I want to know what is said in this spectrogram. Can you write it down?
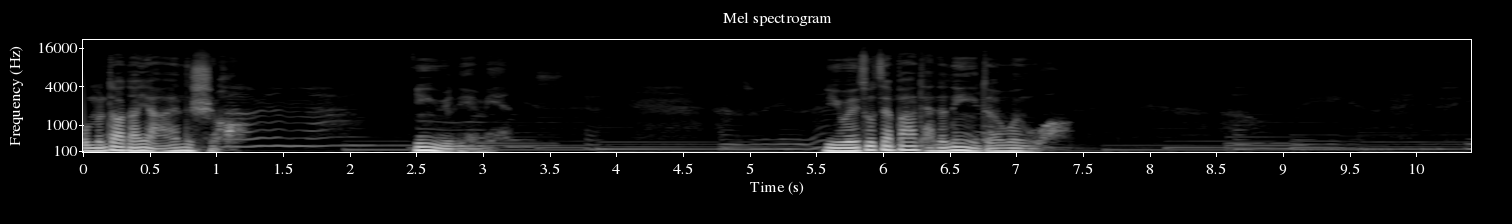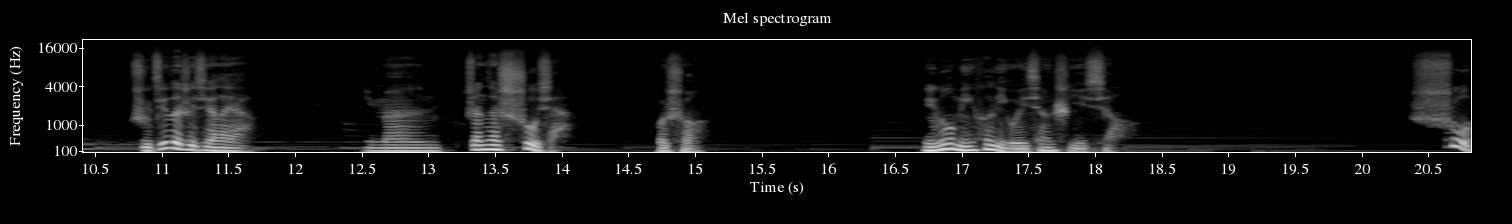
我们到达雅安的时候，阴雨连绵。李维坐在吧台的另一端问我：“只记得这些了呀？”你们站在树下，我说。李洛明和李维相视一笑，树？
